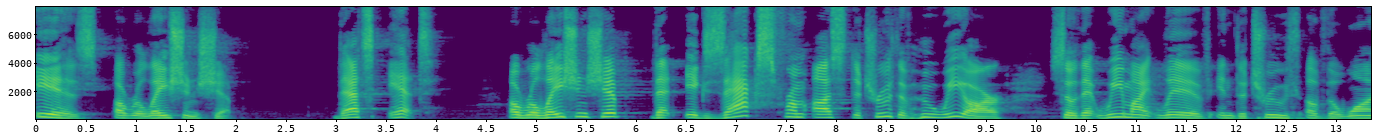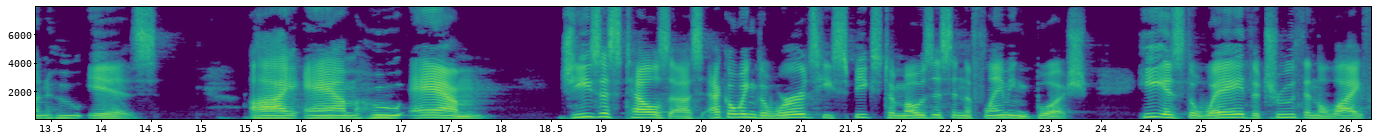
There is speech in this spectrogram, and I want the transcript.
is a relationship. That's it. A relationship that exacts from us the truth of who we are so that we might live in the truth of the one who is. I am who am. Jesus tells us, echoing the words he speaks to Moses in the flaming bush, He is the way, the truth, and the life.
